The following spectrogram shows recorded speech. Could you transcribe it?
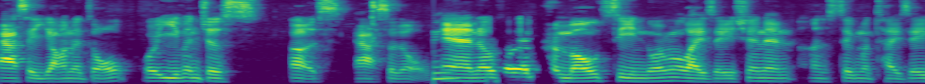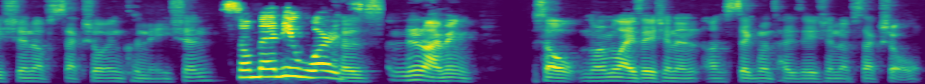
as a young adult, or even just us as adults. Mhm. And also, it promotes the normalization and unstigmatization of sexual inclination. So many words. Because no, no, I mean, so normalization and unstigmatization of sexual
